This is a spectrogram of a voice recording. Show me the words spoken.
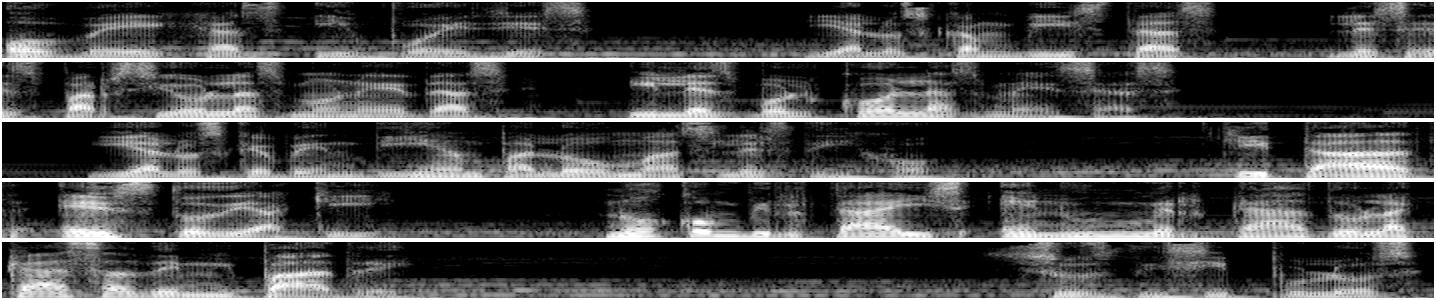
ovejas y bueyes, y a los cambistas les esparció las monedas y les volcó las mesas. Y a los que vendían palomas les dijo, Quitad esto de aquí, no convirtáis en un mercado la casa de mi padre. Sus discípulos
